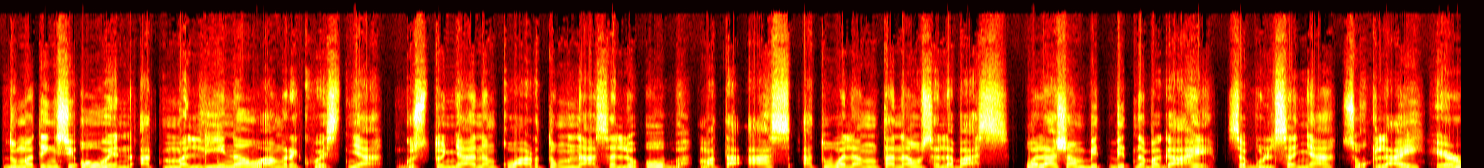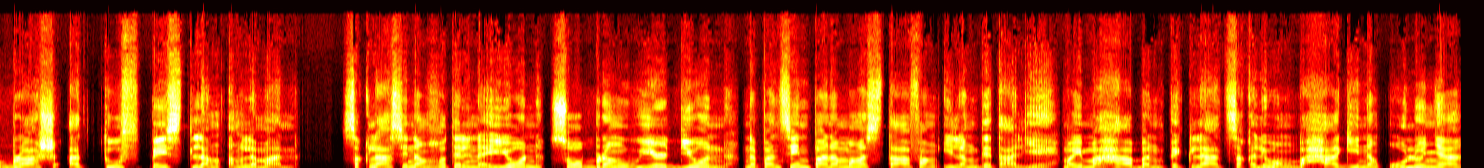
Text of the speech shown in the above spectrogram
Dumating si Owen at malinaw ang request niya. Gusto niya ng kwartong nasa loob, mataas at walang tanaw sa labas. Wala siyang bitbit na bagahe. Sa bulsa niya, suklay, hairbrush at toothpaste lang ang laman. Sa klase ng hotel na iyon, sobrang weird yun. Napansin pa ng mga staff ang ilang detalye. May mahabang piklat sa kaliwang bahagi ng ulo niya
